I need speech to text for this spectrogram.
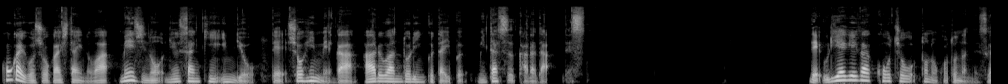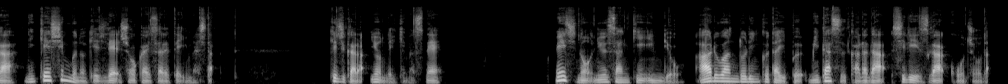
今回ご紹介したいのは、明治の乳酸菌飲料で商品名が R1 ドリンクタイプ満たす体です。で、売上が好調とのことなんですが、日経新聞の記事で紹介されていました。記事から読んでいきますね。明治の乳酸菌飲料 R1 ドリンクタイプ満たす体シリーズが好調だ。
